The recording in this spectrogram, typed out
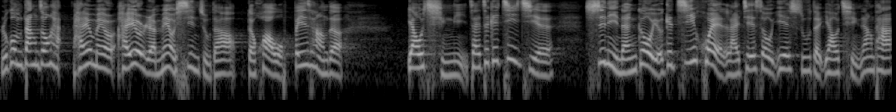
如果我们当中还还有没有还有人没有信主的的话，我非常的邀请你，在这个季节，是你能够有一个机会来接受耶稣的邀请，让他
